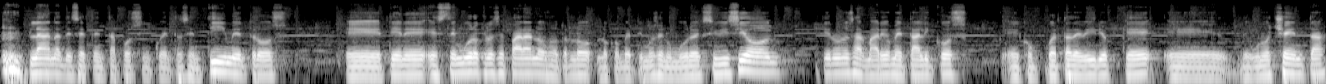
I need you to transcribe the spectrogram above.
planas de 70 por 50 centímetros. Eh, tiene este muro que lo separa, nosotros lo, convertimos en un muro de exhibición. Tiene unos armarios metálicos eh, con puertas de vidrio que eh, de 1,80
